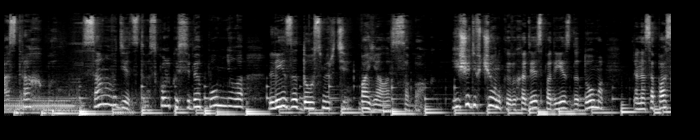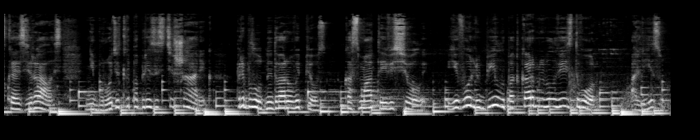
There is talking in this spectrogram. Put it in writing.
А страх был. С самого детства, сколько себя помнила, Лиза до смерти боялась собак. Еще девчонкой, выходя из подъезда дома, она с опаской озиралась, не бродит ли поблизости шарик, приблудный дворовый пес, косматый и веселый. Его любил и подкармливал весь двор, а Лизу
